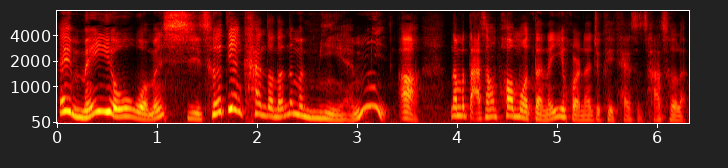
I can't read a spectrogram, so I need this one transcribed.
哎，没有我们洗车店看到的那么绵密啊。那么打上泡沫，等了一会儿呢，就可以开始擦车了。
